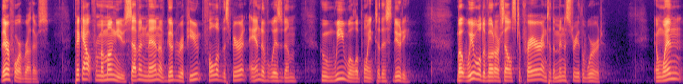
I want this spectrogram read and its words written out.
Therefore, brothers, pick out from among you seven men of good repute, full of the Spirit and of wisdom, whom we will appoint to this duty. But we will devote ourselves to prayer and to the ministry of the word. And when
